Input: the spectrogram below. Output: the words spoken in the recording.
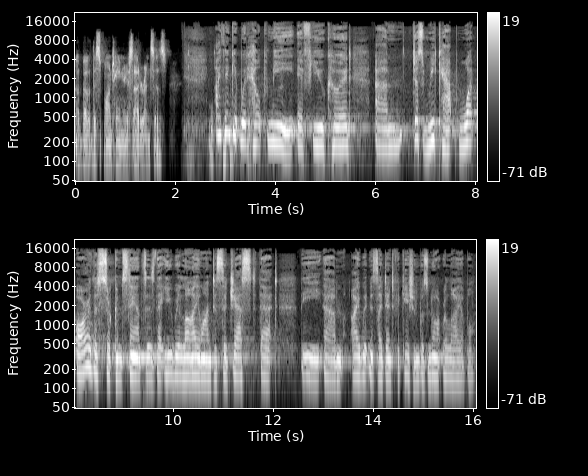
about the spontaneous utterances. I think it would help me if you could um, just recap what are the circumstances that you rely on to suggest that the um, eyewitness identification was not reliable.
